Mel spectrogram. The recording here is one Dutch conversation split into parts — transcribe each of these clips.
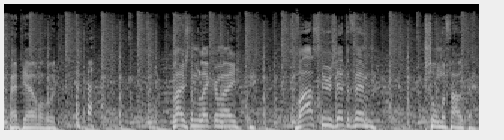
Heb je helemaal goed. Luister me lekker mee. Laatste uur ZFM. Zonder fouten.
